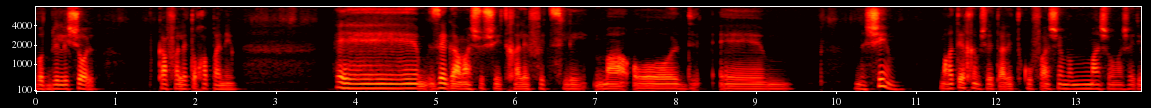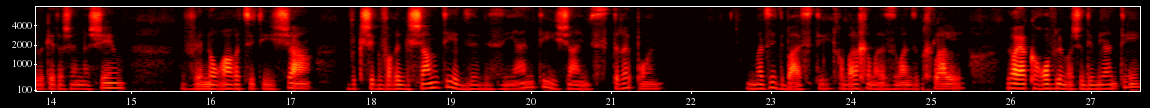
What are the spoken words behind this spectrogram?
ועוד בלי לשאול. כאפה לתוך הפנים. אמ, זה גם משהו שהתחלף אצלי. מה עוד? אמ, נשים. אמרתי לכם שהייתה לי תקופה שממש ממש הייתי בקטע של נשים, ונורא רציתי אישה, וכשכבר הגשמתי את זה וזיינתי אישה עם סטרפון, מה זה התבאסתי? חבל לכם על הזמן, זה בכלל לא היה קרוב למה שדמיינתי,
